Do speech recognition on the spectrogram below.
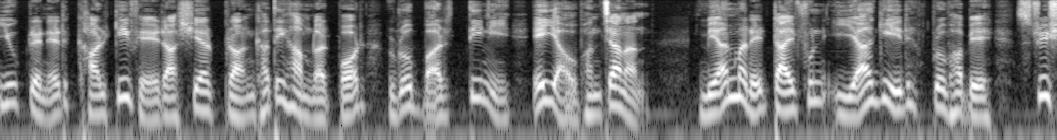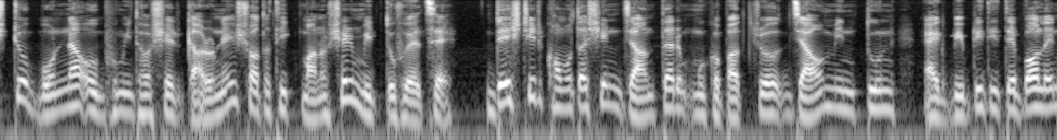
ইউক্রেনের খার্কিভে রাশিয়ার প্রাণঘাতী হামলার পর রোববার তিনি এই আহ্বান জানান। মিয়ানমারে টাইফুন ইয়াগির প্রভাবে সৃষ্ট বন্যা ও ভূমিধসের কারণে শতাধিক মানুষের মৃত্যু হয়েছে। দেশটির ক্ষমতাসীন জান্তার মুখপাত্র জাও মিন্তুন এক বিবৃতিতে বলেন,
